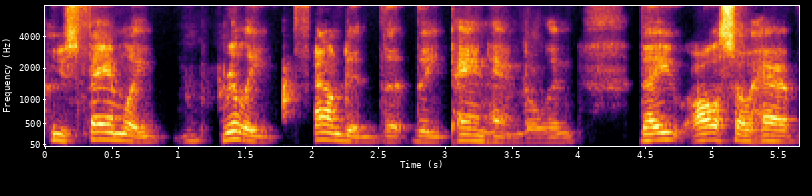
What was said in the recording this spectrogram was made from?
whose family really founded the, the panhandle. And they also have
